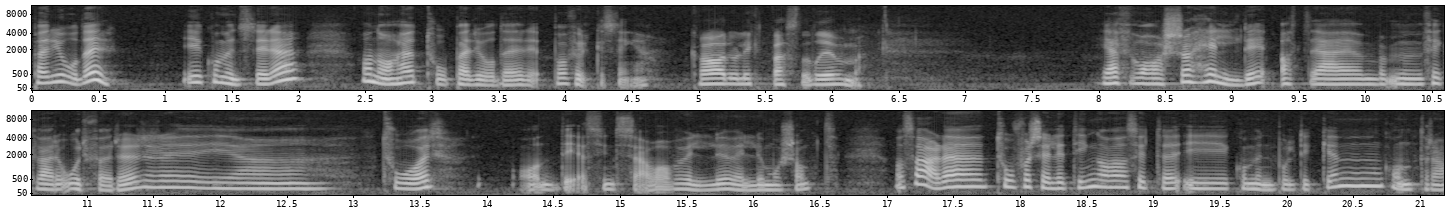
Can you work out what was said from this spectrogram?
perioder i kommunestyret. Og nå har jeg to perioder på fylkestinget. hva har du likt best å drive med? Jeg var så heldig at jeg mm, fikk være ordfører i eh, to år. Og det syns jeg var veldig, veldig morsomt. Og så er det to forskjellige ting å sitte i kommunepolitikken kontra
